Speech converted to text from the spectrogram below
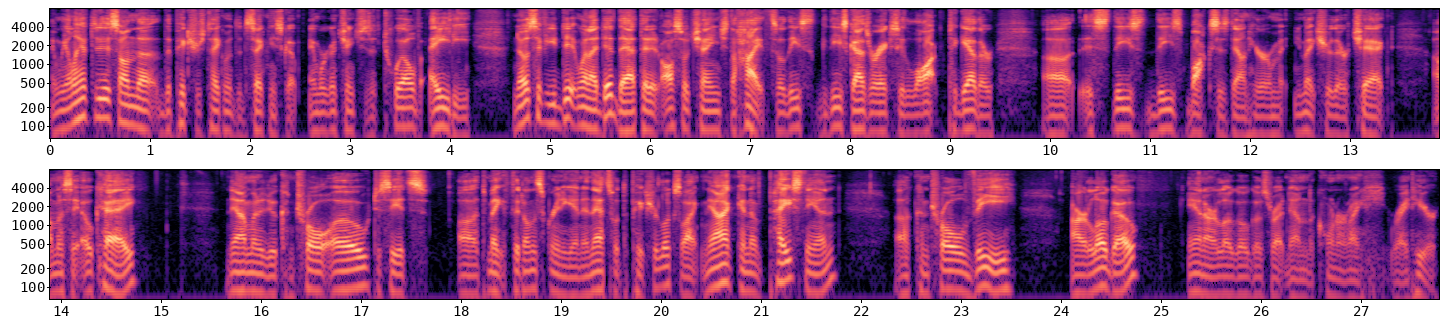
And we only have to do this on the, the pictures taken with the dissecting scope. And we're going to change this to 1280. Notice if you did, when I did that, that it also changed the height. So these these guys are actually locked together. Uh, it's these these boxes down here, you make sure they're checked. I'm going to say OK. Now I'm going to do Control O to see it's uh, to make it fit on the screen again, and that's what the picture looks like. Now I can paste in uh, Control V our logo, and our logo goes right down in the corner right right here.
